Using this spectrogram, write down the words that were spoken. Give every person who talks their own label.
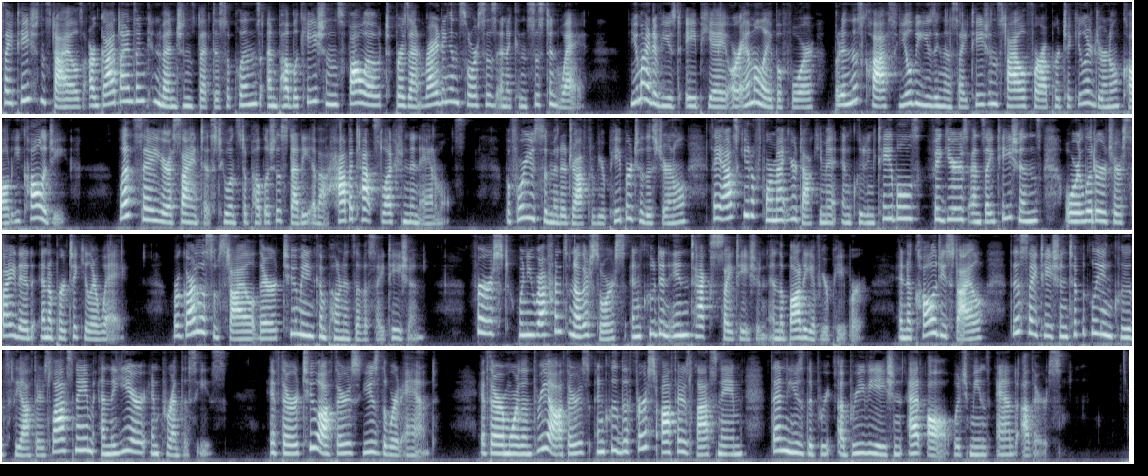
Speaker 1: Citation styles are guidelines and conventions that disciplines and publications follow to present writing and sources in a consistent way. You might have used APA or MLA before, but in this class you'll be using the citation style for a particular journal called Ecology. Let's say you're a scientist who wants to publish a study about habitat selection in animals. Before you submit a draft of your paper to this journal, they ask you to format your document including tables, figures, and citations, or literature cited, in a particular way. Regardless of style, there are two main components of a citation. First, when you reference another source, include an in-text citation in the body of your paper. In ecology style, this citation typically includes the author's last name and the year in parentheses. If there are two authors, use the word and. If there are more than three authors, include the first author's last name, then use the abbreviation et al., which means and others.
